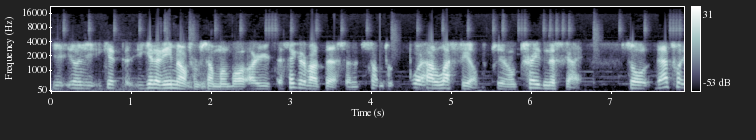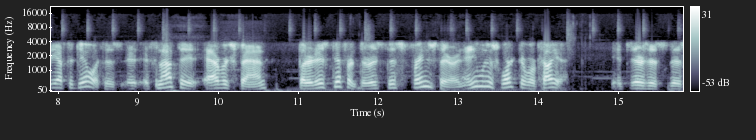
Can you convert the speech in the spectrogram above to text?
you, you know, you get you get an email from someone. Well, are you thinking about this? And it's something boy, out of left field. You know, trading this guy. So that's what you have to deal with. Is it, it's not the average fan, but it is different. There is this fringe there, and anyone who's worked there will tell you. It's, there's this this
